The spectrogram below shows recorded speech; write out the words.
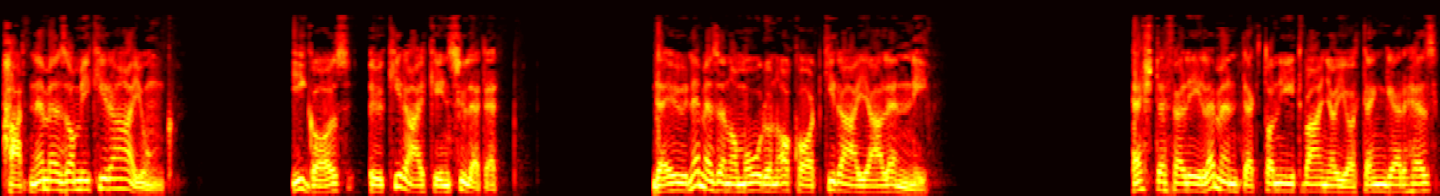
Hát nem ez a mi királyunk? Igaz, ő királyként született. De ő nem ezen a módon akart királyá lenni. Este felé lementek tanítványai a tengerhez,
